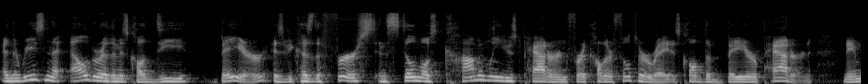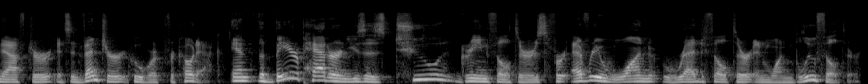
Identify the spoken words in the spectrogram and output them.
And the reason the algorithm is called D Bayer is because the first and still most commonly used pattern for a color filter array is called the Bayer pattern, named after its inventor who worked for Kodak. And the Bayer pattern uses two green filters for every one red filter and one blue filter.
